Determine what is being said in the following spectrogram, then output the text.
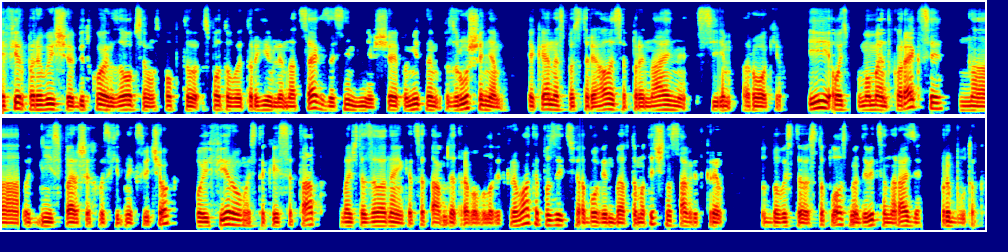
Ефір перевищує біткоін за обсягом спотової торгівлі на цек за 7 днів, що є помітним зрушенням, яке не спостерігалося принаймні 7 років. І ось в момент корекції на одній з перших висхідних свічок по ефіру ось такий сетап. Бачите, зелененьке це там, де треба було відкривати позицію, або він би автоматично сам відкрив. Тут би виставив стоп-лосс, ну і дивіться наразі прибуток.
